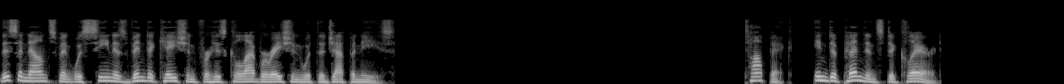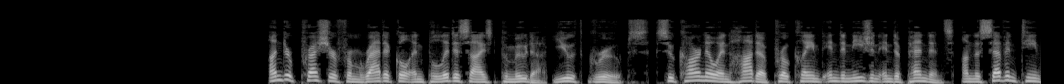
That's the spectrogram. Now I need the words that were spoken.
this announcement was seen as vindication for his collaboration with the Japanese. Independence declared Under pressure from radical and politicized Pemuda youth groups, Sukarno and Hatta proclaimed Indonesian independence, on 17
